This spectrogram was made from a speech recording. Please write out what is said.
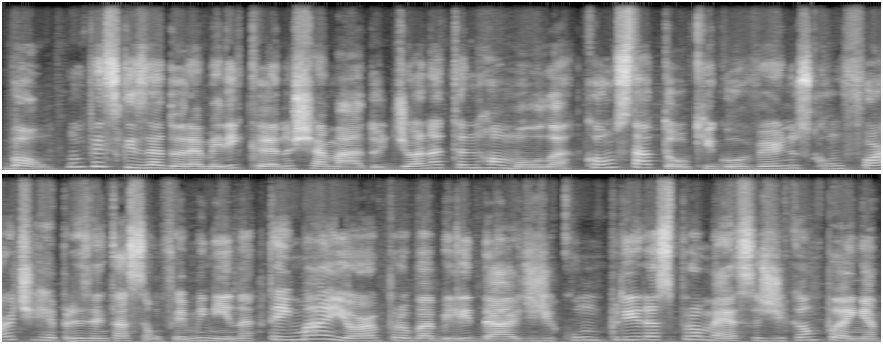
Bom, um pesquisador americano chamado Jonathan Romola constatou que governos com forte representação feminina têm maior probabilidade de cumprir as promessas de campanha.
